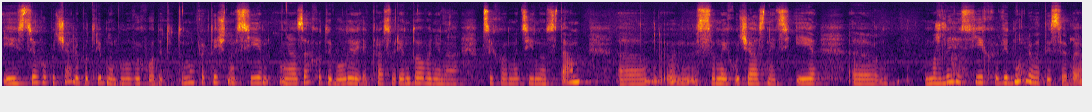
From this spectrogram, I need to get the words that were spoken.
І з цього печалю потрібно було виходити. Тому практично всі е, заходи були якраз орієнтовані на психоемоційний стан е, е, самих учасниць і можливість їх відновлювати себе.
